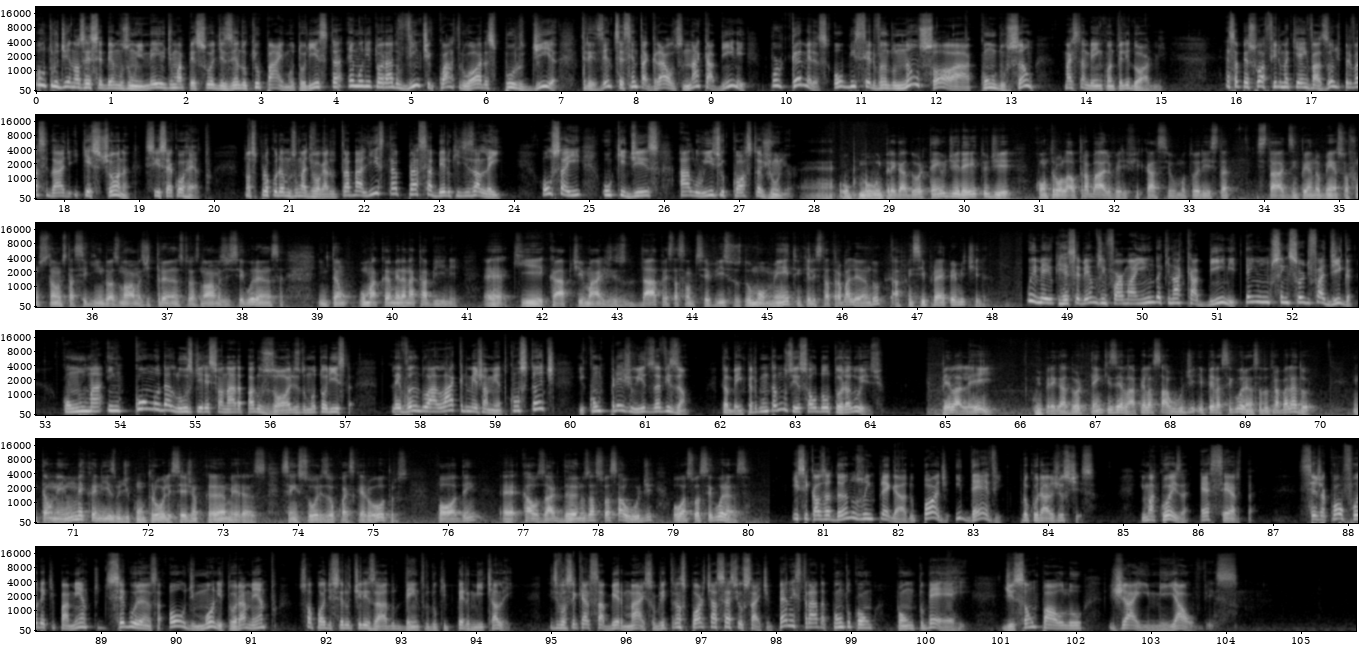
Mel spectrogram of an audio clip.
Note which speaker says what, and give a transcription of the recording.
Speaker 1: Outro dia nós recebemos um e-mail de uma pessoa dizendo que o pai, motorista, é monitorado 24 horas por dia, 360 graus na cabine, por câmeras, observando não só a condução, mas também enquanto ele dorme. Essa pessoa afirma que é invasão de privacidade e questiona se isso é correto. Nós procuramos um advogado trabalhista para saber o que diz a lei. Ouça aí o que diz Aloysio Costa Júnior.
Speaker 2: É, o, o empregador tem o direito de controlar o trabalho, verificar se o motorista está desempenhando bem a sua função, está seguindo as normas de trânsito, as normas de segurança. Então, uma câmera na cabine é, que capte imagens da prestação de serviços do momento em que ele está trabalhando, a princípio é permitida.
Speaker 1: O e-mail que recebemos informa ainda que na cabine tem um sensor de fadiga, com uma incômoda luz direcionada para os olhos do motorista, levando a lacrimejamento constante e com prejuízos à visão. Também perguntamos isso ao doutor Aloysio.
Speaker 2: Pela lei, o empregador tem que zelar pela saúde e pela segurança do trabalhador. Então, nenhum mecanismo de controle, sejam câmeras, sensores ou quaisquer outros, podem é, causar danos à sua saúde ou à sua segurança.
Speaker 1: E se causa danos, o empregado pode e deve procurar a justiça. E uma coisa é certa: seja qual for equipamento de segurança ou de monitoramento, só pode ser utilizado dentro do que permite a lei. E se você quer saber mais sobre transporte, acesse o site penaestrada.com.br. De São Paulo, Jaime Alves.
